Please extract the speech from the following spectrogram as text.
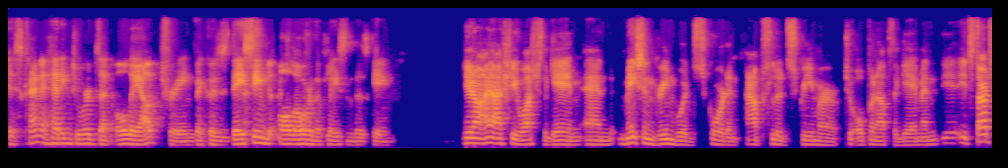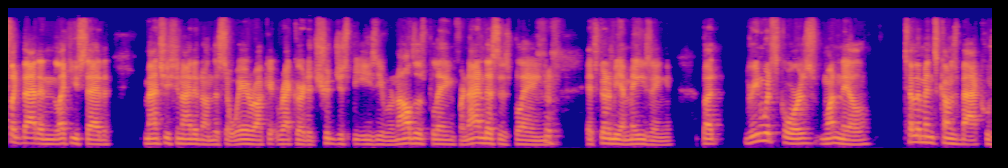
is kind of heading towards that Ole out train because they seemed all over the place in this game. You know, I actually watched the game and Mason Greenwood scored an absolute screamer to open up the game. And it starts like that. And like you said, Manchester United on this away rocket record, it should just be easy. Ronaldo's playing, Fernandes is playing. it's going to be amazing. But Greenwood scores 1 0. Tielemans comes back, who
